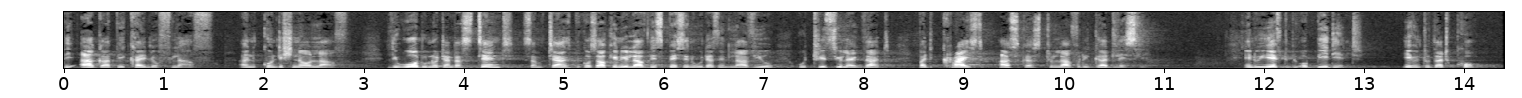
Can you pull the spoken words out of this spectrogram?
the agape kind of love, unconditional love. The world will not understand sometimes because how can you love this person who doesn't love you, who treats you like that? But Christ asks us to love regardlessly. And we have to be obedient, even to that call.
